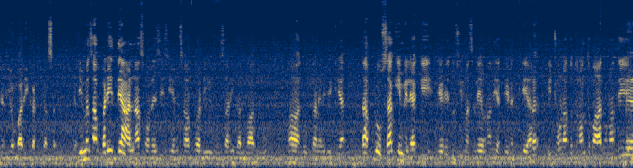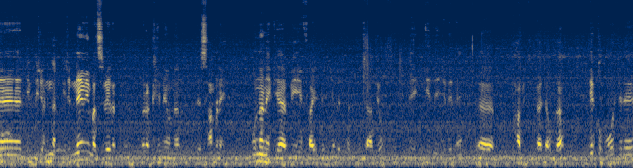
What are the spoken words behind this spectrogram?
ਜਿਹੜੀ ਉਹ ਮਾਰੀ ਕੱਟ ਜਾ ਸਕਦੀ ਹੈ। ਚੀਮਾ ਸਾਹਿਬ ਬੜੀ ਧਿਆਨ ਨਾਲ ਸੁਣ ਰਹੇ ਸੀ ਸੀਐਮ ਸਾਹਿਬ ਤੁਹਾਡੀ ਸਾਰੀ ਗੱਲਬਾਤ ਨੂੰ। ਹਾਂ ਲੋਕਾਂ ਨੇ ਵੀ ਦੇਖਿਆ। ਤਾਂ ਭਰੋਸਾ ਕੀ ਮਿਲਿਆ ਕਿ ਜਿਹੜੇ ਤੁਸੀਂ ਮਸਲੇ ਉਹਨਾਂ ਦੇ ਅੱਗੇ ਰੱਖੇ ਆ ਕਿ ਚੋਣਾਂ ਤੋਂ ਤੁਰੰਤ ਬਾਅਦ ਉਹਨਾਂ ਤੇ ਮੈਂ ਇੰਪਲੀਮੈਂਟ ਜਿੰਨ- ਵੀ ਮਸਲੇ ਰੱਖ- ਰੱਖੇ ਨੇ ਉਹਨਾਂ ਦੇ ਸਾਹਮਣੇ ਉਹਨਾਂ ਨੇ ਕਿਹਾ ਵੀ ਇਹ ਫਾਈਲ ਜਿਹੜੀ ਹੈ ਤੱਕ ਪਹੁੰਚਾ ਦਿਓ ਤੇ ਇਹਦੇ ਜਿਹੜੇ ਨੇ ਹੱਲ ਕੀਤਾ ਜਾਊਗਾ। ਇੱਕ ਹੋਰ ਜਿਹੜੇ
